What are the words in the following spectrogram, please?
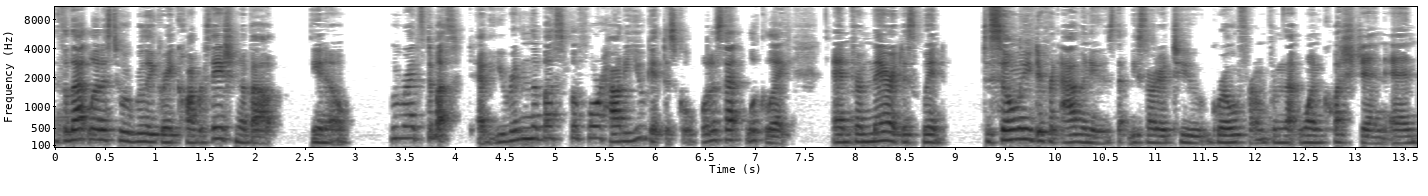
And so that led us to a really great conversation about, you know, who rides the bus? Have you ridden the bus before? How do you get to school? What does that look like? And from there, it just went to so many different avenues that we started to grow from, from that one question. And,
